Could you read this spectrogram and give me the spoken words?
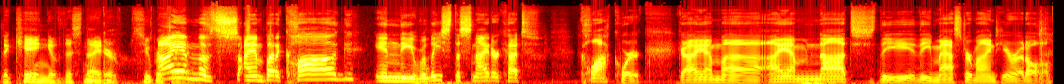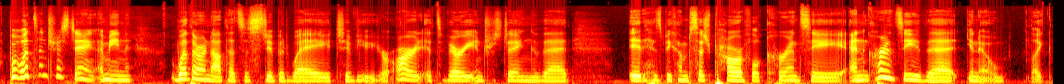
the king of the Snyder mm-hmm. super. I am a, I am but a cog in the release the Snyder cut clockwork. I am uh, I am not the the mastermind here at all. But what's interesting, I mean, whether or not that's a stupid way to view your art, it's very interesting that it has become such powerful currency and currency that, you know, like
